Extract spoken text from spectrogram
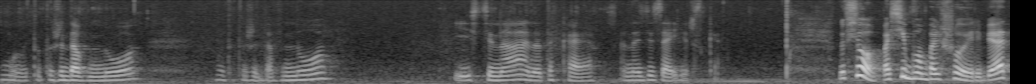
мы тут уже давно. Мы тут уже давно. И стена, она такая, она дизайнерская. Ну все, спасибо вам большое, ребят.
